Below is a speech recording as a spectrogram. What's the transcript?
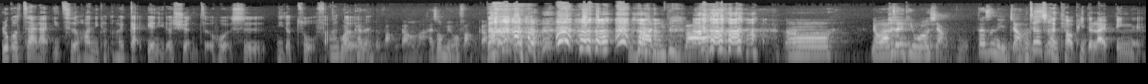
如果再来一次的话，你可能会改变你的选择或者是你的做法主管看了？你的访纲嘛，还说没有访纲，很怕离题吧？嗯、有啦，这一题我有想过，但是你讲的你真的是很调皮的来宾哎、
